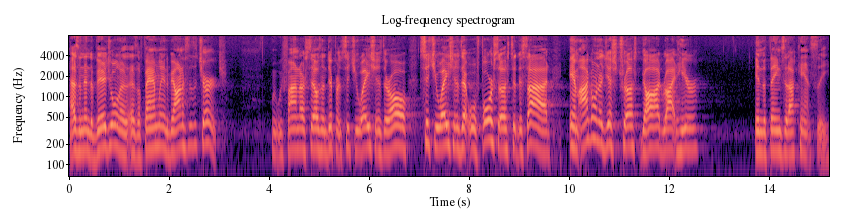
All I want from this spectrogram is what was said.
as an individual, as a family, and to be honest, as a church. We find ourselves in different situations. They're all situations that will force us to decide am I going to just trust God right here in the things that I can't see?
